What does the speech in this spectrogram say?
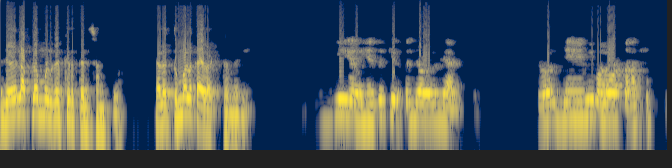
ज्यावेळेला आपला मुलगा कीर्तन सांगतो त्याला तुम्हाला काय वाटतं म्हणजे? मी याचं कीर्तन ज्यावेळेला मी ऐकतो त्यावेळेला नेहमी मला वाटतं हा चुकतो.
